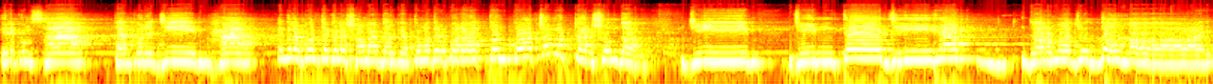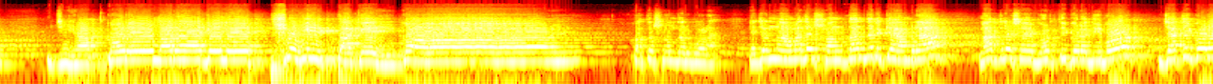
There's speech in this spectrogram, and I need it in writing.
এরকম সা, তারপরে জিম, হা, এগুলো বলতে গেলে সময় দরকার। তোমাদের পড়া অত্যন্ত চমৎকার সুন্দর। জিম, জিমতে জিহাদ ধর্মযুদ্ধ হয়। জিহাদ করে মারা গেলে শহীদ তাকে কত সুন্দর পড়া এজন্য আমাদের সন্তানদেরকে আমরা মাদ্রাসায় ভর্তি করে দিব, যাতে করে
